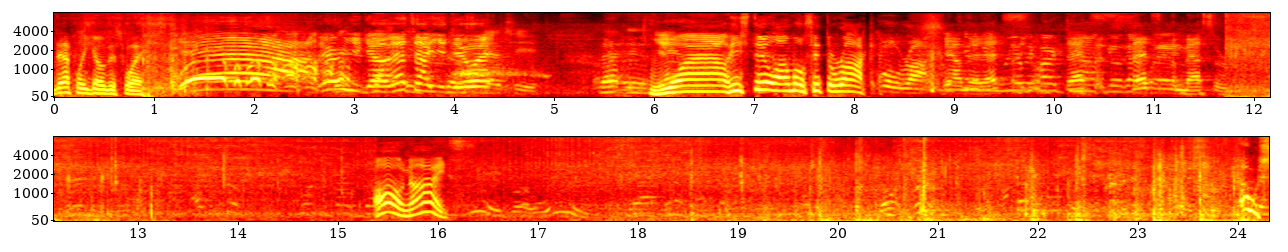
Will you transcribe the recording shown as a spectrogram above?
Definitely go this way. Yeah, there you go. That's how you do it. That is. Wow, he still almost hit the rock. Full rock down there. That's that's that's the messer. Oh, nice. Oh, sh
